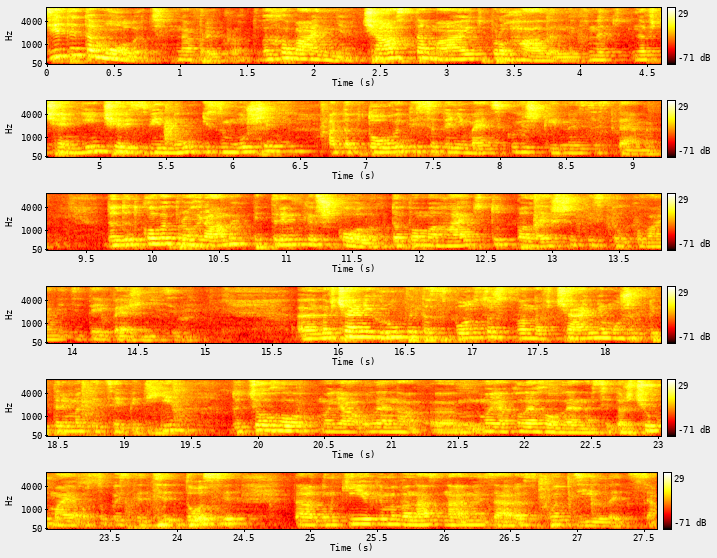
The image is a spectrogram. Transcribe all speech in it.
Діти та молодь, наприклад, виховання часто мають прогалини в навчанні через війну і змушені адаптовуватися до німецької шкільної системи. Додаткові програми підтримки в школах допомагають тут полегшити спілкування дітей-беженців. Е, Навчальні групи та спонсорство навчання можуть підтримати цей підхід. До цього моя Олена, е, моя колега Олена Сідорчук має особистий досвід та думки, якими вона з нами зараз поділиться.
